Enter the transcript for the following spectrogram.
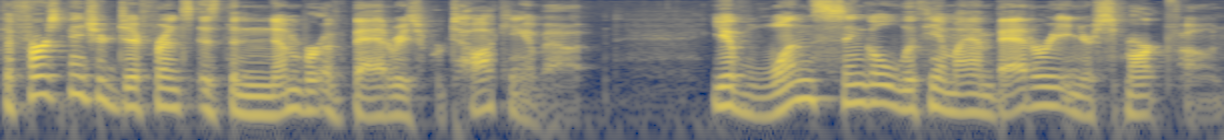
The first major difference is the number of batteries we're talking about. You have one single lithium ion battery in your smartphone.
